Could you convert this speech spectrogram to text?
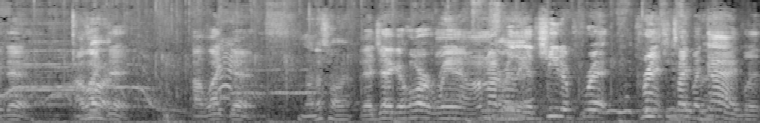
like that. I like hard. that. I like that. No, that's hard. That jacket Heart man. I'm not really a cheetah print, print type of guy, but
